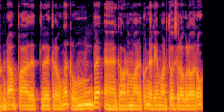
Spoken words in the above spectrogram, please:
ஒன்றாம் பாதத்தில் இருக்கிறவங்க ரொம்ப கவனமாக இருக்கும். நிறைய மருத்துவ செலவுகள் வரும்.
